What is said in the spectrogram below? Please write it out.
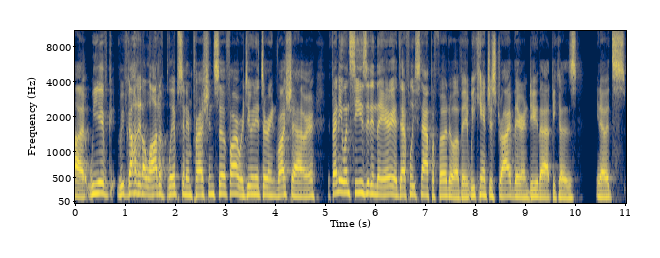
Uh, we have we've gotten a lot of blips and impressions so far. We're doing it during rush hour. If anyone sees it in the area, definitely snap a photo of it. We can't just drive there and do that because you know it's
